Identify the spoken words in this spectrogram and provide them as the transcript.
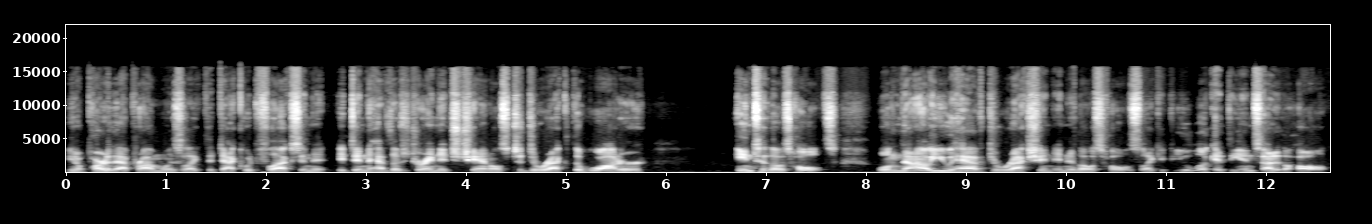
you know, part of that problem was like the deck would flex and it, it didn't have those drainage channels to direct the water into those holes. Well, now you have direction into those holes. Like if you look at the inside of the hull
